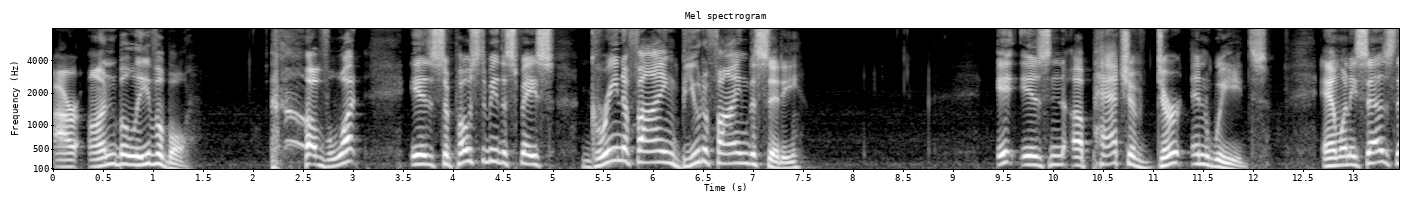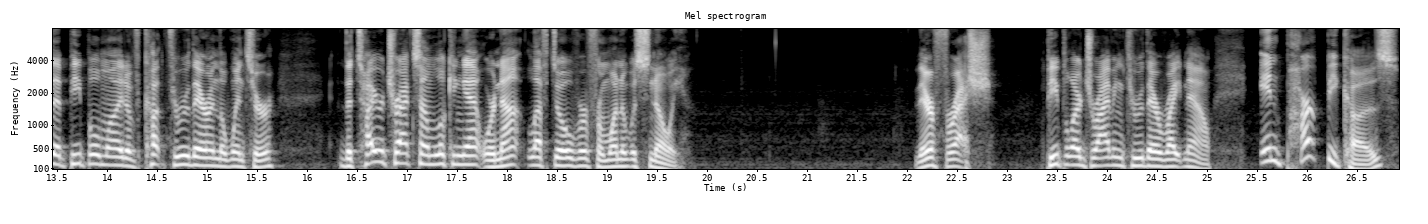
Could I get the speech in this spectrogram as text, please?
are unbelievable of what is supposed to be the space greenifying, beautifying the city. It is a patch of dirt and weeds. And when he says that people might have cut through there in the winter, the tire tracks I'm looking at were not left over from when it was snowy. They're fresh. People are driving through there right now, in part because,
